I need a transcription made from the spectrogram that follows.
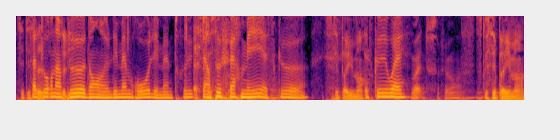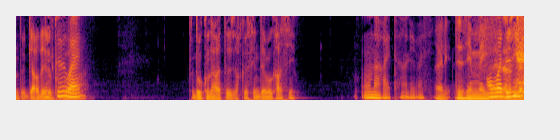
Cette Ça tourne un peu dans les mêmes rôles, les mêmes trucs. C'est un peu fermé. Est-ce que, C'est pas humain. est-ce que, ouais. Ouais, tout simplement. ouais. Est-ce que c'est pas humain de garder le Est-ce que, pouvoir ouais. Donc on arrête de dire que c'est une démocratie. On arrête. Allez, vas-y. Allez, deuxième mail. On voit deuxième.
